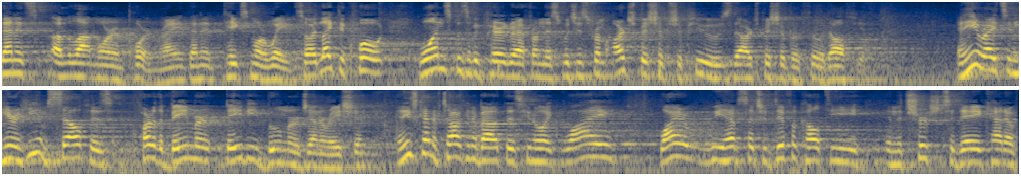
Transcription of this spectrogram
then it's a lot more important, right? Then it takes more weight. So I'd like to quote one specific paragraph from this, which is from Archbishop Chaput, the Archbishop of Philadelphia. And he writes in here, he himself is part of the baby boomer generation. And he's kind of talking about this, you know, like why, why we have such a difficulty in the church today kind of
